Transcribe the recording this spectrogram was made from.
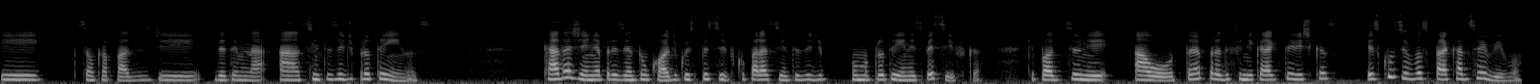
e são capazes de determinar a síntese de proteínas. Cada gene apresenta um código específico para a síntese de uma proteína específica, que pode se unir a outra para definir características exclusivas para cada ser vivo.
